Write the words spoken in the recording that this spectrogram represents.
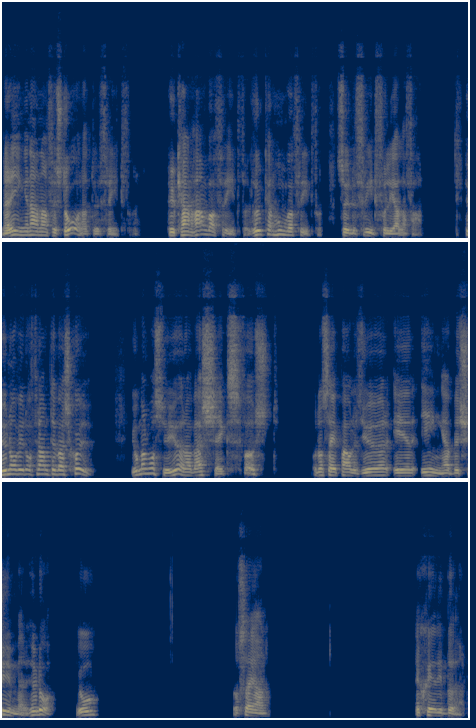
När ingen annan förstår att du är fridfull. Hur kan han vara fridfull? Hur kan hon vara fridfull? Så är du fridfull i alla fall. Hur når vi då fram till vers 7? Jo, man måste ju göra vers 6 först. Och då säger Paulus, gör er inga bekymmer. Hur då? Jo, då säger han, det sker i bön.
